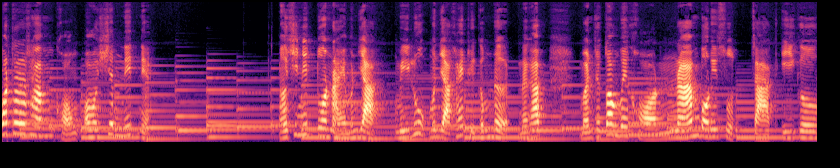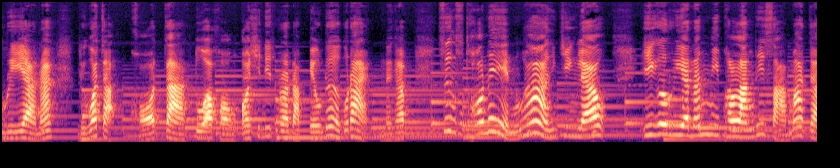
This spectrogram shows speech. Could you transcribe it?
วัฒนธรรมของออเชียนนิดเนี่ยออเชียนนิดตัวไหนมันอยาก มีลูกมันอยากให้ถือกำเนิดนะครับ มันจะต้องไปขอน้ำบริสุทธิ์จากอีเกเรียนะ หรือว่าจะขอจากตัวของออชินิตระดับเอลเดอร์ก็ได้นะครับ ซึ่งสะท้อนให้เห็นว่าจริงๆแล้วอีเกเรียนั้นมีพลังที่สามารถจะ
